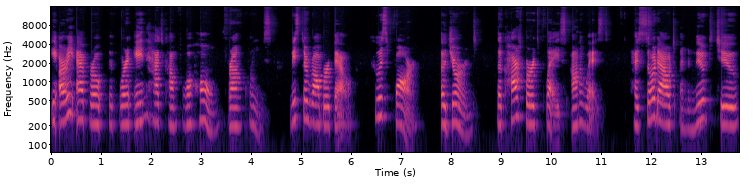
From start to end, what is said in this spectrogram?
In early April, before Anne had come home from Queens, Mr. Robert Bell, whose farm adjourned the Cuthbert place on the west, had sold out and moved to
